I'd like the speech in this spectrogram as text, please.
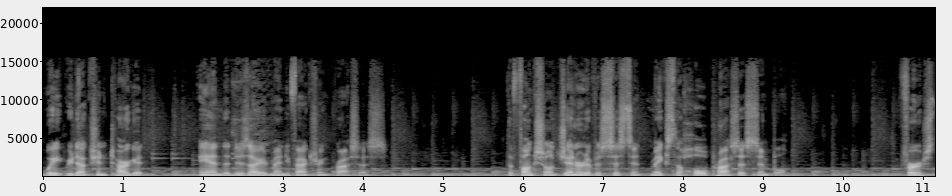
weight reduction target, and the desired manufacturing process. The functional generative assistant makes the whole process simple. First,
